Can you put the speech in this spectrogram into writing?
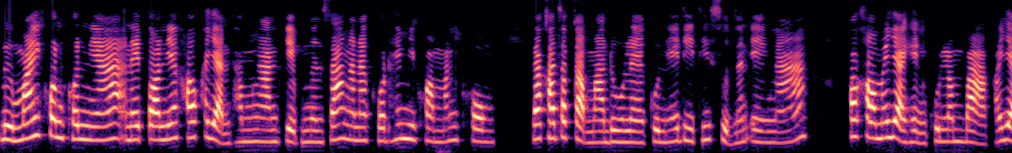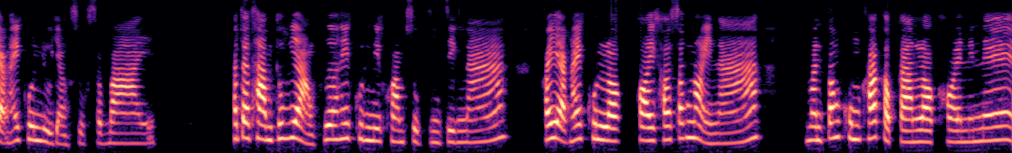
หรือไม่คนคนนี้ในตอนนี้เขาขยันทำงานเก็บเงินสร้างอนาคตให้มีความมั่นคง และเขาจะกลับมาดูแลคุณให้ดีที่สุดนั่นเองนะ เพราะเขาไม่อยากเห็นคุณลำบากเขาอยากให้คุณอยู่อย่างสุขสบาย เขาจะทำทุกอย่างเพื่อให้คุณมีความสุขจริง ๆ นะ เขาอยากให้คุณรอคอยเขาสักหน่อยนะ มันต้องคุ้มค่ากับการรอคอยแน่ๆ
